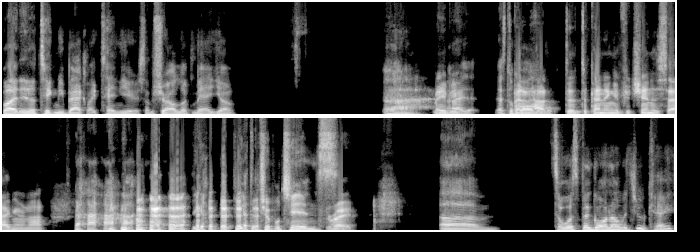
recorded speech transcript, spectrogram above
But it'll take me back like ten years. I'm sure I'll look mad young. Ah, Maybe right, that- that's the depending how d- depending if your chin is sagging or not. you, got, you got the triple chins, right. Um, so what's been going on with you, Kay?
